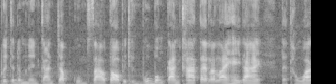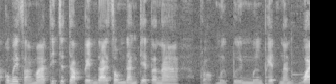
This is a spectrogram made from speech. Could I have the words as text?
เพื่อจะดำเนินการจับกลุ่มสาวต่อไปถึงผู้บงการฆ่าแต่ละรายให้ได้ แต่ทว่าก็ไม่สามารถที่จะจับเป็นได้สมดังเจตนา เพราะมือปืนเมืองเพชรนั้นไว้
